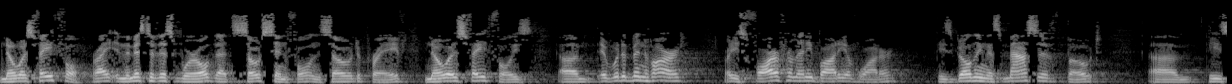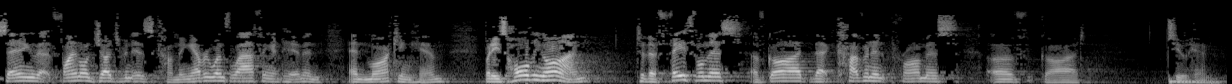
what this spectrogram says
Noah's faithful, right? In the midst of this world that's so sinful and so depraved, Noah is faithful. He's, um, it would have been hard, right? He's far from any body of water. He's building this massive boat. Um, he's saying that final judgment is coming. Everyone's laughing at him and, and mocking him. But he's holding on to the faithfulness of God, that covenant promise of God to him.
